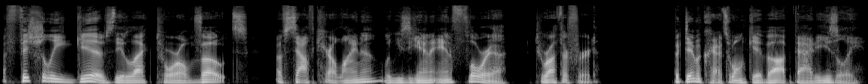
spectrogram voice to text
officially gives the electoral votes of South Carolina, Louisiana, and Florida to Rutherford. But Democrats won't give up that easily.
